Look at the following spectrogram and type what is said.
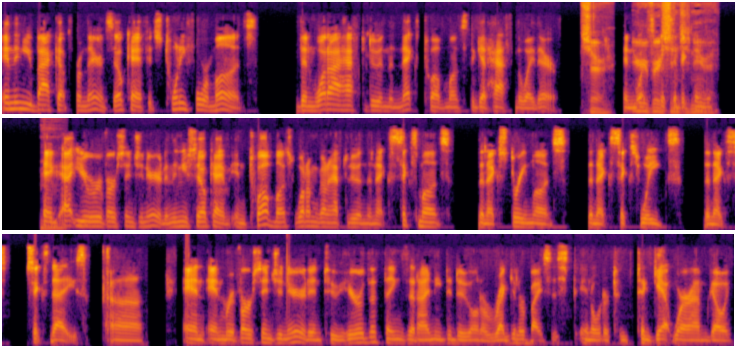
and then you back up from there and say okay if it's 24 months then what i have to do in the next 12 months to get half of the way there sure and you reverse engineer things, mm-hmm. you reverse engineer it and then you say okay in 12 months what i'm going to have to do in the next six months the next three months, the next six weeks, the next six days, uh, and and reverse engineer it into here are the things that I need to do on a regular basis in order to to get where I'm going.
